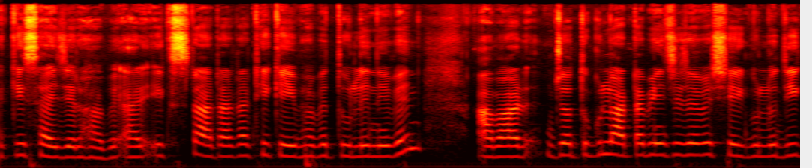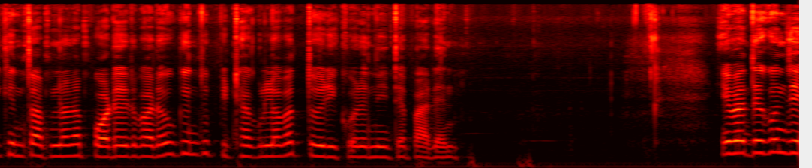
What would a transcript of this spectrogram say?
একই সাইজের হবে। আর এক্সট্রা আটাটা ঠিক এইভাবে তুলে নেবেন। আবার যতগুলো আটা বেঁচে যাবে সেইগুলো দিয়ে কিন্তু আপনারা পরের বারেও কিন্তু পিঠাগুলো আবার তৈরি করে নিতে পারেন। এবার দেখুন যে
